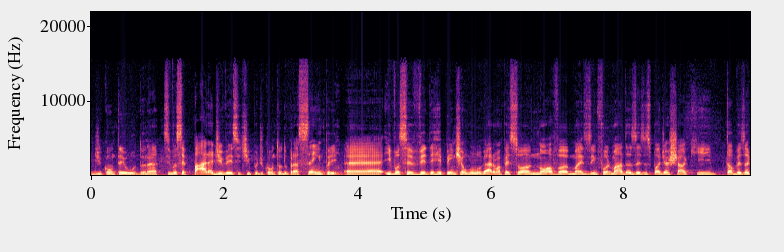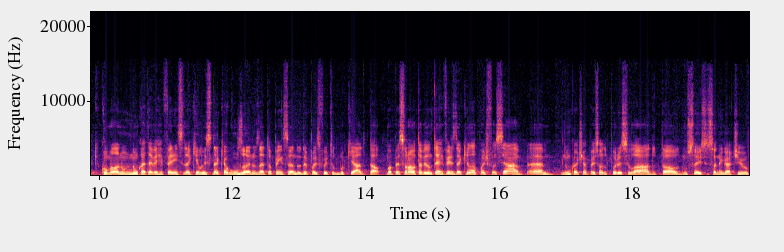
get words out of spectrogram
de conteúdo, né? Se você para de ver esse tipo de conteúdo para sempre é, e você vê de repente em algum lugar uma pessoa nova, mais informada, às vezes pode achar que talvez como ela nunca teve referência daquilo, isso daqui a alguns anos, né? Tô pensando depois que foi tudo bloqueado e tal. Uma pessoa nova talvez não tenha referência daquilo, ela pode falar assim: ah, é, nunca tinha pensado por esse lado tal, não sei se isso é negativo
